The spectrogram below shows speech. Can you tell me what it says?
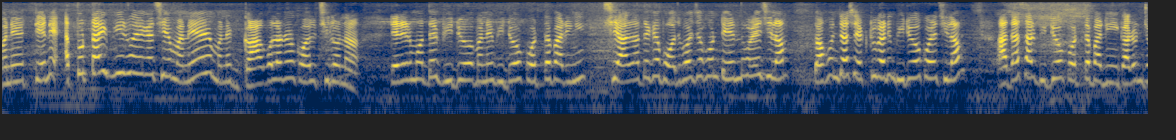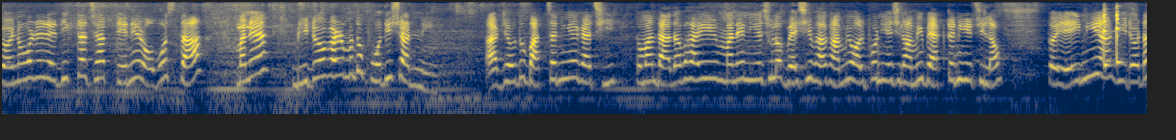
মানে ট্রেনে এতটাই ভিড় হয়ে গেছে মানে মানে গা গলানোর কল ছিল না। ট্রেনের মধ্যে ভিডিও মানে ভিডিও করতে পারিনি। শিয়ালদা থেকে বজবজ যখন ট্রেন ধরেছিলাম, তখন জাস্ট একটুখানি ভিডিও করেছিলাম। আদার্স আর ভিডিও করতে পারিনি, কারণ জয়নগরের এদিকটা যা ট্রেনের অবস্থা মানে ভিডিও করার মতো পজিশান নেই। আর যেহেতু বাচ্চা নিয়ে গেছি, তোমার দাদা ভাই মানে নিয়েছিল বেশিরভাগ, আমি অল্প নিয়েছিলাম, আমি ব্যাগটা নিয়েছিলাম। তো এই নিয়ে আর ভিডিওটা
